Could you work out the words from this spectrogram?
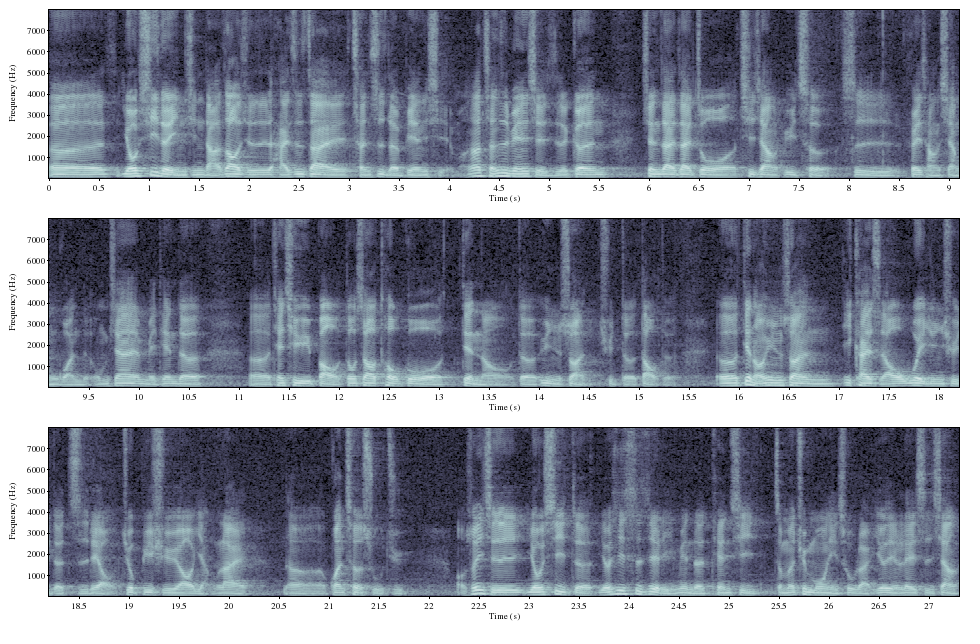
呃，游戏的引擎打造其实还是在城市的编写嘛。那城市编写其实跟现在在做气象预测是非常相关的。我们现在每天的呃天气预报都是要透过电脑的运算去得到的。而电脑运算一开始要喂进去的资料，就必须要仰赖呃观测数据哦，所以其实游戏的游戏世界里面的天气怎么去模拟出来，有点类似像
